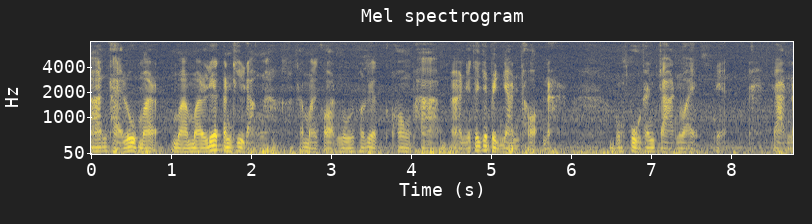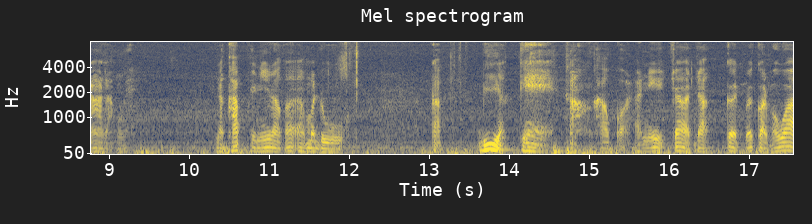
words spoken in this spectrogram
ร้านถ่ายรูปมามามาเรียกกันทีหลังนะสมัยก่อนนู้นเขาเรียกห้องภาพอันนี้ก็จะเป็นยันทอดนะหลวงปู่ท่านจานไว้เนี่ยจานหน้าหลังเลย นะครับทีนี้เราก็เอามาดูกับเบี้ยแก่อะข่าวก่อน อันนี้จะจะเกิดไว้ก่อนเพราะว่า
